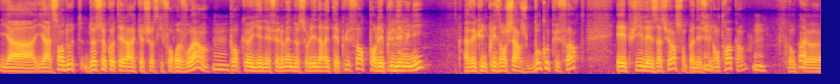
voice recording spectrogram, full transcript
y, y, a sans doute de ce côté-là quelque chose qu'il faut revoir hmm. pour qu'il y ait des phénomènes de solidarité plus fortes pour les plus hmm. démunis, avec une prise en charge beaucoup plus forte. Et puis les assureurs ne sont pas des hmm. philanthropes. Hein. Donc, euh,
